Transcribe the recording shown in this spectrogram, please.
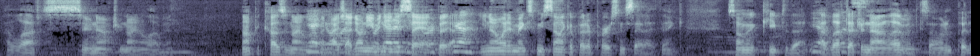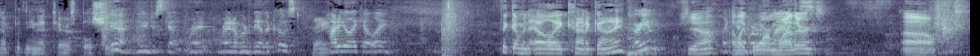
I left soon after 9 11. Not because of 9 Yeah, 11. you were I, like, I don't even need it, to say it, but Yeah. you know what? It makes me sound like a better person to say it, I think. So I'm going to keep to that. Yeah, I left after 9 11 because I wasn't putting up with any of that terrorist bullshit. Yeah, you just got right right over to the other coast. Right. How do you like LA? I think I'm an LA kind of guy. Are you? Yeah. Like I like warm relaxed- weather. Oh.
